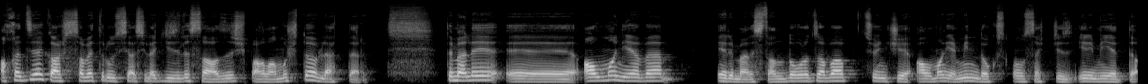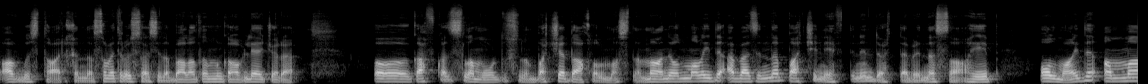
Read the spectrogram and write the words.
AXC-yə qarşı Sovet Rusiyası ilə gizli saziş bağlanmış dövlətlər. Deməli, e, Almaniya və Ermənistan doğru cavab. Çünki Almaniya 1918-27 avqust tarixində Sovet Rusiyası ilə bağladığı müqaviləyə görə Qafqaz İslam ordusunun Bakıya daxil olmasına mane olmalı idi. Əvəzində Bakı neftinin dörddə birinə sahib olmalı idi. Amma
